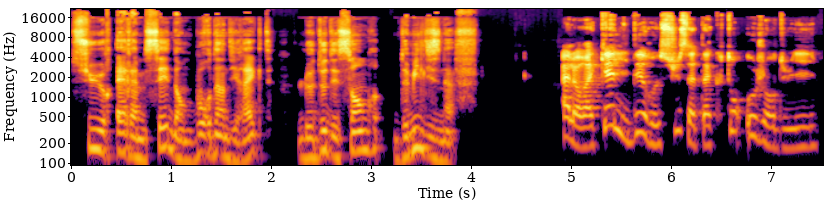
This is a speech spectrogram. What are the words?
sur RMC dans Bourdin Direct le 2 décembre 2019. Alors à quelle idée reçue s'attaque-t-on aujourd'hui?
